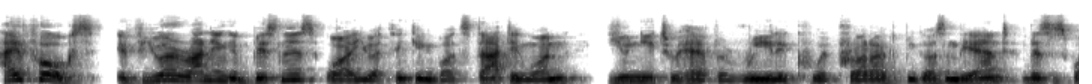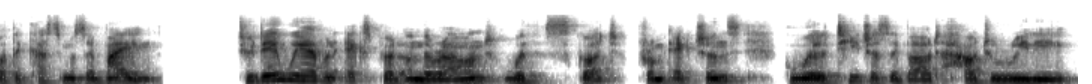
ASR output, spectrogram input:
Hi, folks. If you are running a business or you are thinking about starting one, you need to have a really cool product because, in the end, this is what the customers are buying. Today, we have an expert on the round with Scott from Actiance who will teach us about how to really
